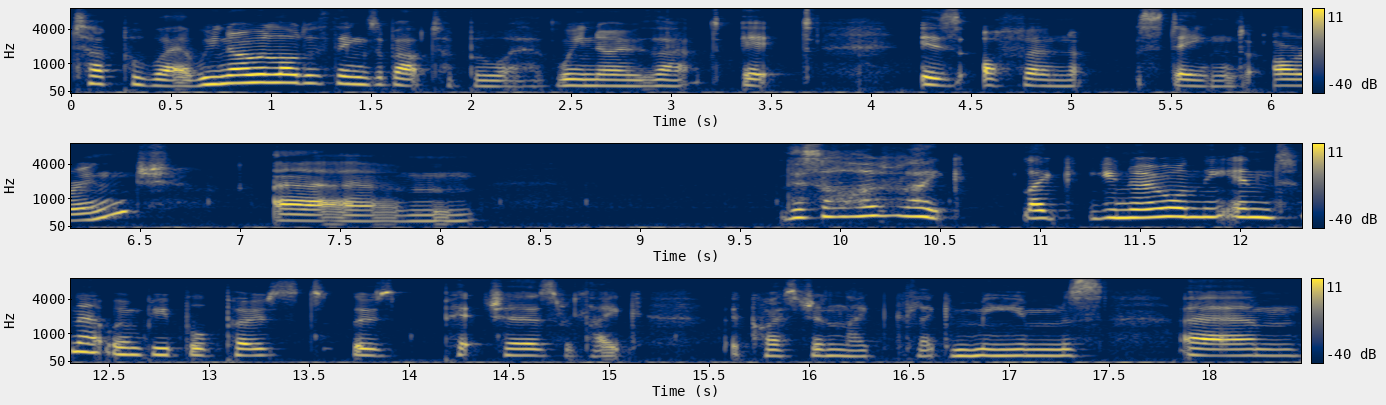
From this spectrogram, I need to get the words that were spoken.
Tupperware. We know a lot of things about Tupperware. We know that it is often stained orange. Um, there's a lot of like, like you know, on the internet when people post those pictures with like a question, like like memes. Um,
